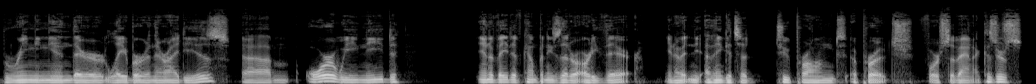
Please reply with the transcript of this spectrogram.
bringing in their labor and their ideas, um, or we need innovative companies that are already there. You know, it, I think it's a two pronged approach for Savannah because there's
